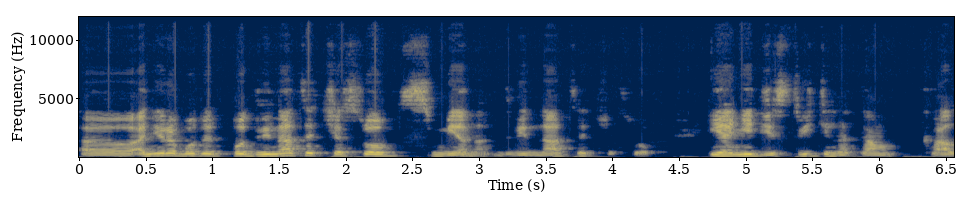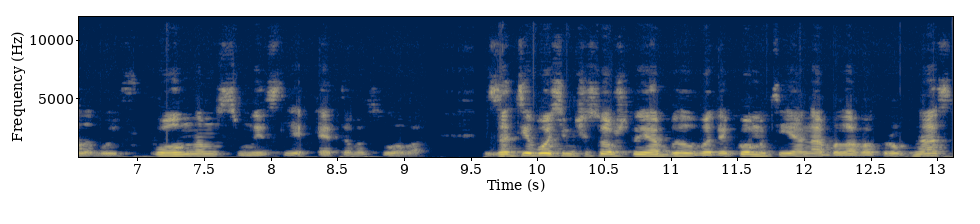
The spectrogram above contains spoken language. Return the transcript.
А, они работают по 12 часов смена. 12 часов. И они действительно там вкалывают в полном смысле этого слова. За те 8 часов, что я был в этой комнате, и она была вокруг нас,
